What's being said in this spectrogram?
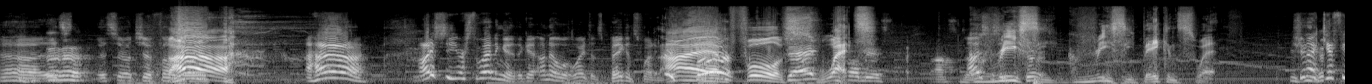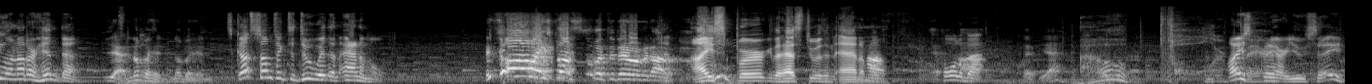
Uh, that's, that's such a fun. word. Ah! Aha! I see you're sweating it again. Oh no, wait, that's bacon sweating. I am full of Dad sweat. called me a sweat bastard. Ice is Greasy, greasy bacon sweat. Should I give you another hint then? Yeah, another hint, another hint. It's got something to do with an animal. It's always got something to do with it, Alan. Iceberg that has to do with an animal. Oh. polar bear. Uh, uh, yeah. Oh, polar Ice bear. bear, you say?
